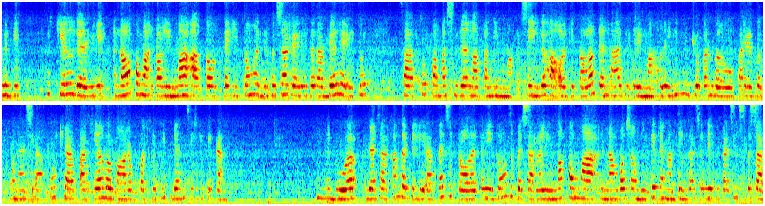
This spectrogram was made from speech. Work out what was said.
lebih kecil dari 0,05 atau T hitung lebih besar dari tabel yaitu 1,985 sehingga HO ditolak dan HA diterima. Hal ini menunjukkan bahwa variabel kombinasi aku secara parsial berpengaruh positif dan signifikan. Yang kedua, berdasarkan tabel di atas, diperoleh T hitung sebesar 5,60 bukit dengan tingkat signifikasi sebesar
